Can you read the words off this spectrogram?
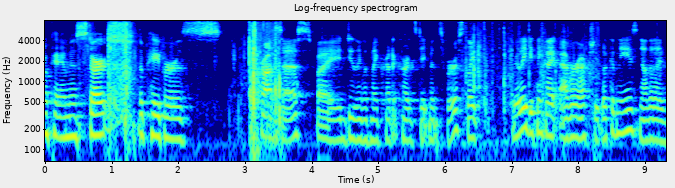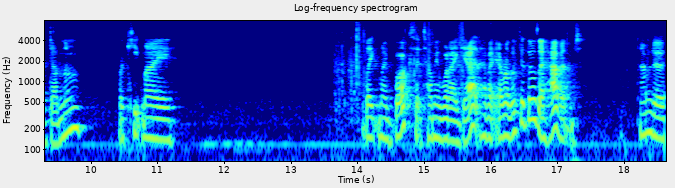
Okay, I'm gonna start the papers process by dealing with my credit card statements first. Like, really, do you think I ever actually look in these now that I've done them? Or keep my, like my books that tell me what I get? Have I ever looked at those? I haven't. Time to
